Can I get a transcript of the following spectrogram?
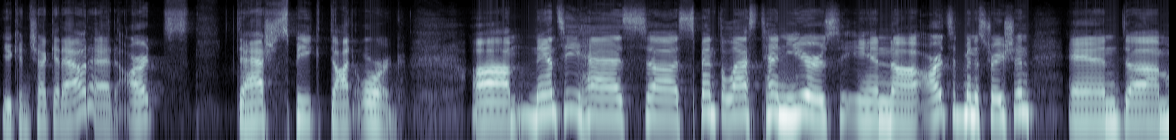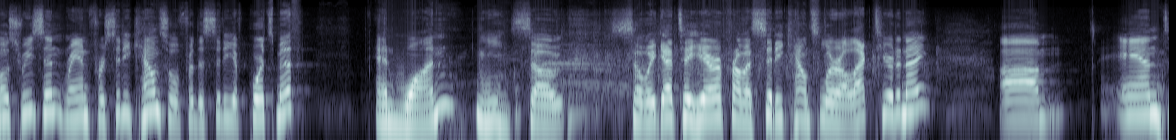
You can check it out at arts-speak.org. Um, Nancy has uh, spent the last 10 years in uh, arts administration and uh, most recent ran for city council for the city of Portsmouth and won. So, so we get to hear from a city councilor elect here tonight. Um, and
